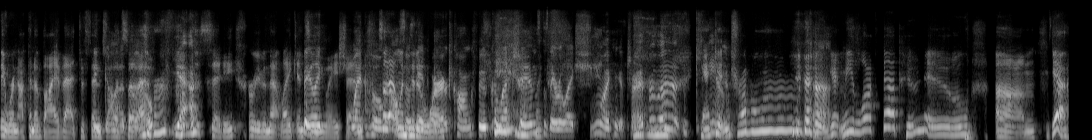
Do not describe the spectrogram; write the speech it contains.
they were not going to buy that defense God, whatsoever from yeah. the city or even that like insinuation they, like, went home so that one didn't work kung fu collections because yeah, like, they were like oh, i can get tried for that can't Damn. get in trouble yeah. get me locked up who knew um yeah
